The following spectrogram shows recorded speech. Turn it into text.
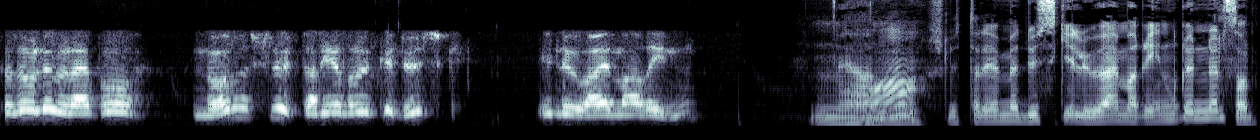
Så da lurer jeg på når slutta de å bruke dusk i lua i marinen? Ja, nå slutta de med dusk i lua i marinen, Nilsson.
